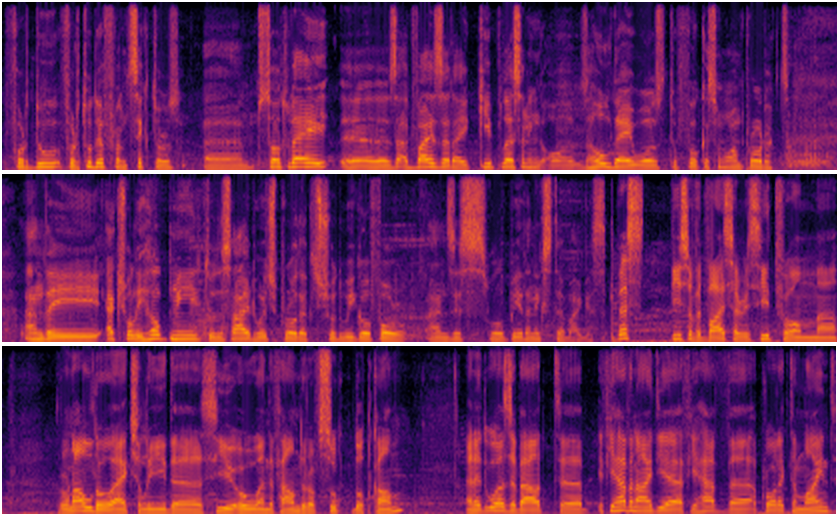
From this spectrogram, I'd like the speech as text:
for do for two different sectors. Um, so today, uh, the advice that I keep listening all, the whole day was to focus on one product, and they actually helped me to decide which product should we go for, and this will be the next step, I guess. The best piece of advice I received from uh, Ronaldo, actually the CEO and the founder of Souq.com and it was about uh, if you have an idea, if you have uh, a product in mind,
